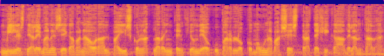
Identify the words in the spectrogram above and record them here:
Miles de alemanes llegaban ahora al país con la clara intención de ocuparlo como una base estratégica adelantada.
